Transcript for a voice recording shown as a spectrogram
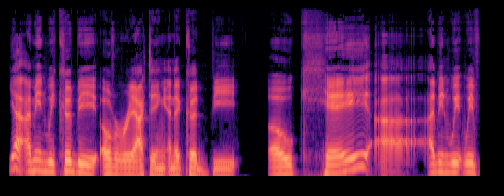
Yeah, I mean, we could be overreacting, and it could be okay. Uh, I mean, we we've.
